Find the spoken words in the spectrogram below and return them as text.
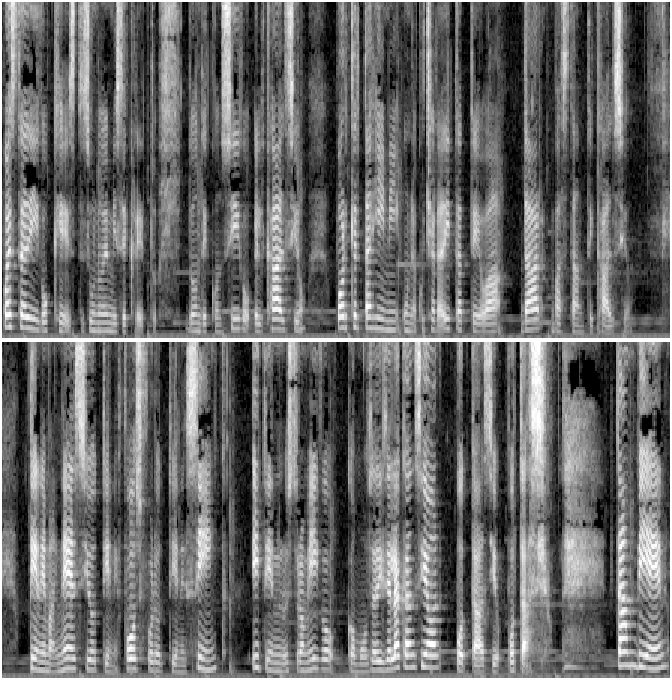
Pues te digo que este es uno de mis secretos, donde consigo el calcio, porque el tahini, una cucharadita, te va a dar bastante calcio. Tiene magnesio, tiene fósforo, tiene zinc y tiene nuestro amigo, como se dice la canción, potasio, potasio. También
